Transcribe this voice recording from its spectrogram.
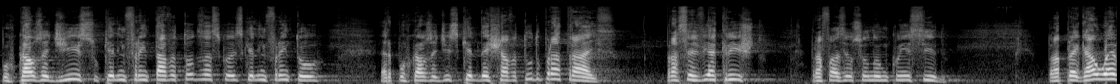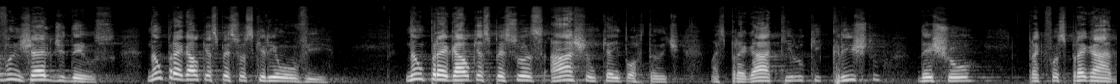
por causa disso que ele enfrentava todas as coisas que ele enfrentou. Era por causa disso que ele deixava tudo para trás para servir a Cristo, para fazer o seu nome conhecido, para pregar o Evangelho de Deus. Não pregar o que as pessoas queriam ouvir, não pregar o que as pessoas acham que é importante, mas pregar aquilo que Cristo deixou para que fosse pregado,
